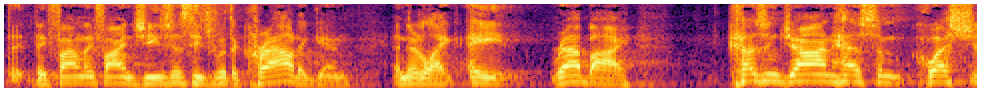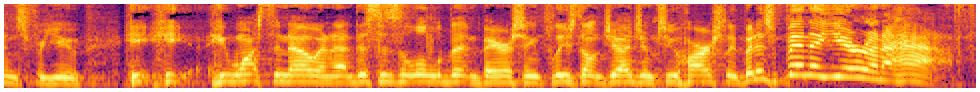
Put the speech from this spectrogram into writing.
they finally find Jesus. He's with a crowd again. And they're like, Hey, Rabbi, cousin John has some questions for you. He, he, he wants to know, and this is a little bit embarrassing. Please don't judge him too harshly, but it's been a year and a half.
